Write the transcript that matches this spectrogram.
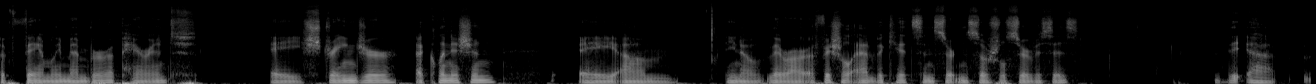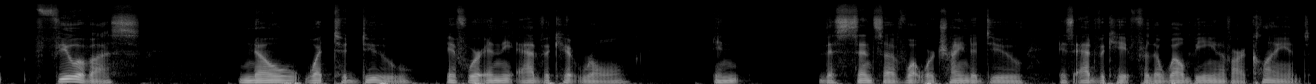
a family member, a parent, a stranger, a clinician, a um, you know, there are official advocates in certain social services. The uh, few of us know what to do if we're in the advocate role in the sense of what we're trying to do is advocate for the well-being of our client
